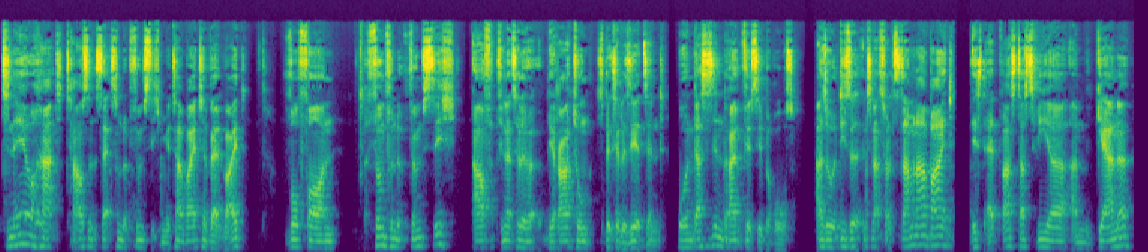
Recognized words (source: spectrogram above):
Teneo hat 1650 Mitarbeiter weltweit, wovon 550 auf finanzielle Beratung spezialisiert sind. Und das ist in 43 Büros. Also diese internationale Zusammenarbeit ist etwas, das wir ähm, gerne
